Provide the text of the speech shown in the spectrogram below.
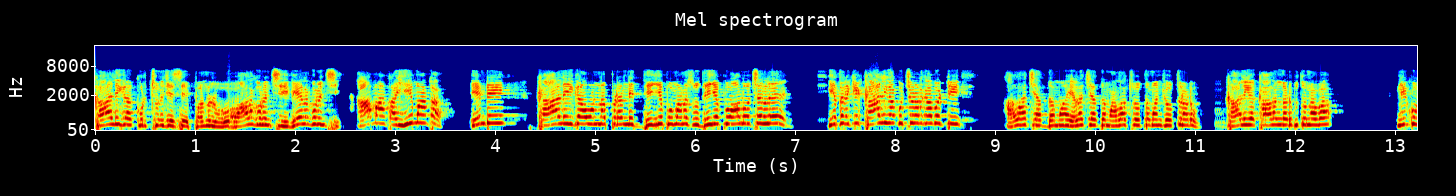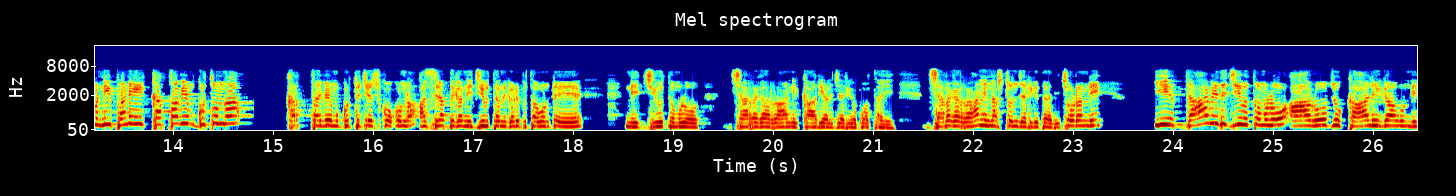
ఖాళీగా కూర్చుని చేసే పనులు వాళ్ళ గురించి వీళ్ళ గురించి ఆ మాట ఈ మాట. ఏంటి? ఖాళీగా ఉన్నప్పుడన్నీ దెయ్యపు మనసు దెయ్యపు ఆలోచనలే. ఇతనికి ఖాళీగా కూర్చున్నాడు కాబట్టి అలా చేద్దామా ఎలా చేద్దామా అలా చూద్దామని చూస్తున్నాడు. ఖాళీగా కాలం గడుపుతున్నావా? నీకు నీ పని కర్తవ్యం గుర్తుందా? కర్తవ్యం గుర్తు చేసుకోకుండా అశ్రద్ధగా నీ జీవితాన్ని గడుపుతా ఉంటే నీ జీవితంలో జరగరాని కార్యాలు జరిగిపోతాయి. జరగరాని నష్టం జరుగుతుంది. చూడండి ఈ దావిది జీవితంలో ఆ రోజు ఖాళీగా ఉండి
